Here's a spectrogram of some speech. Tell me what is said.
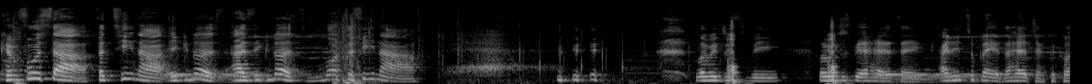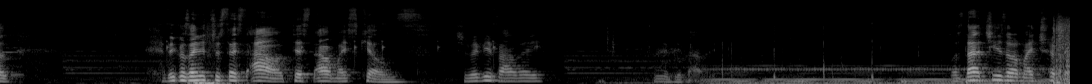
Confusa, Fatina, Ignus, as Ignus, Mortifina. let me just be. Let me just be a heretic. I need to play as a heretic because because I need to test out test out my skills. Should we be Valerie? Be Valerie. Was that cheese or I tripping?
